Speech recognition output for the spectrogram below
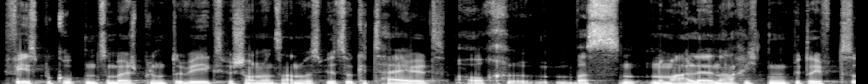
Facebook-Gruppen zum Beispiel unterwegs. Wir schauen uns an, was wird so geteilt. Auch äh, was normale Nachrichten betrifft.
